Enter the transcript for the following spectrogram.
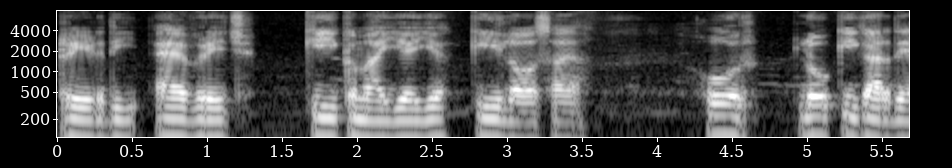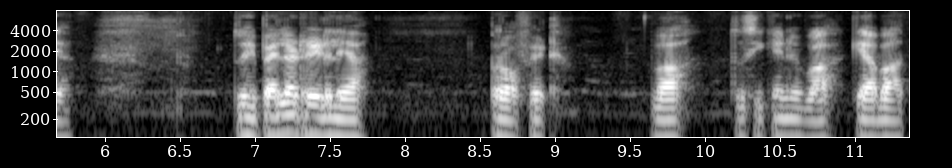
ਟ੍ਰੇਡ ਦੀ ਐਵਰੇਜ ਕੀ ਕਮਾਈ ਆਈ ਹੈ ਕੀ ਲਾਸ ਆਇਆ। ਹੋਰ ਲੋਕ ਕੀ ਕਰਦੇ ਆ? ਤੁਸੀਂ ਪਹਿਲਾ ਟ੍ਰੇਡ ਲਿਆ ਪ੍ਰੋਫਿਟ ਵਾਹ ਤੁਸੀਂ ਕਹਿੰਦੇ ਹੋ, ਵਾਹ ਕੀ ਬਾਤ।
